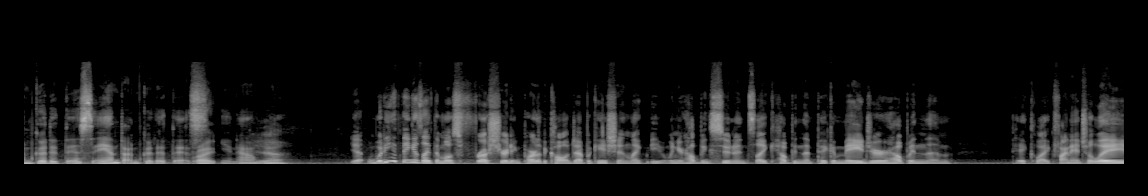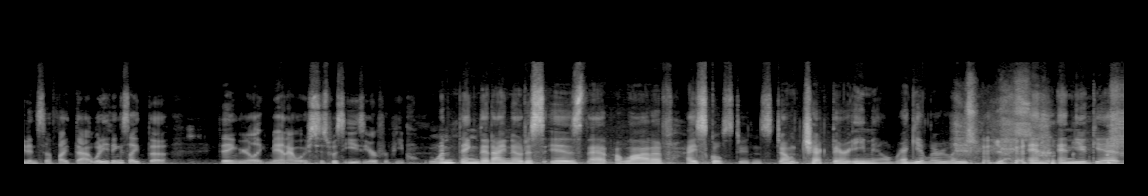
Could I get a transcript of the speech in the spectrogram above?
I'm good at this and I'm good at this. Right. You know? yeah. Yeah. What do you think is like the most frustrating part of the college application? Like even when you're helping students, like helping them pick a major, helping them pick like financial aid and stuff like that. What do you think is like the thing where you're like, man, I wish this was easier for people? One thing that I notice is that a lot of high school students don't check their email regularly. Yes. and and you get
